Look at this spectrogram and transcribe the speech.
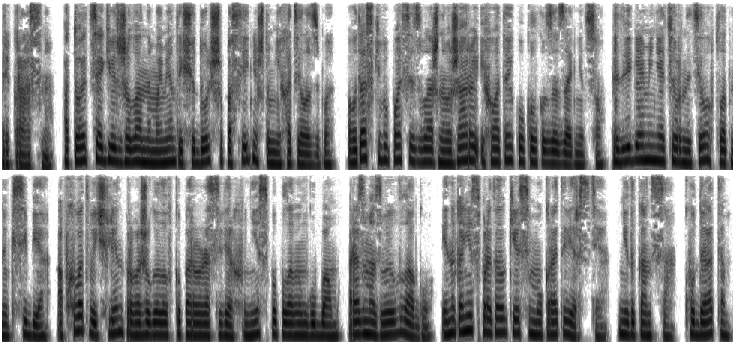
Прекрасно. А то оттягивать желанный момент еще дольше последнее, что мне хотелось бы. Вытаскиваю пальцы из влажного жара и хватаю куколку за задницу, придвигая миниатюрное тело вплотную к себе. Обхватываю член, провожу головкой пару раз вверх-вниз по половым губам, размазываю влагу и, наконец, проталкиваюсь в мокрое отверстие. Не до конца. Куда там?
